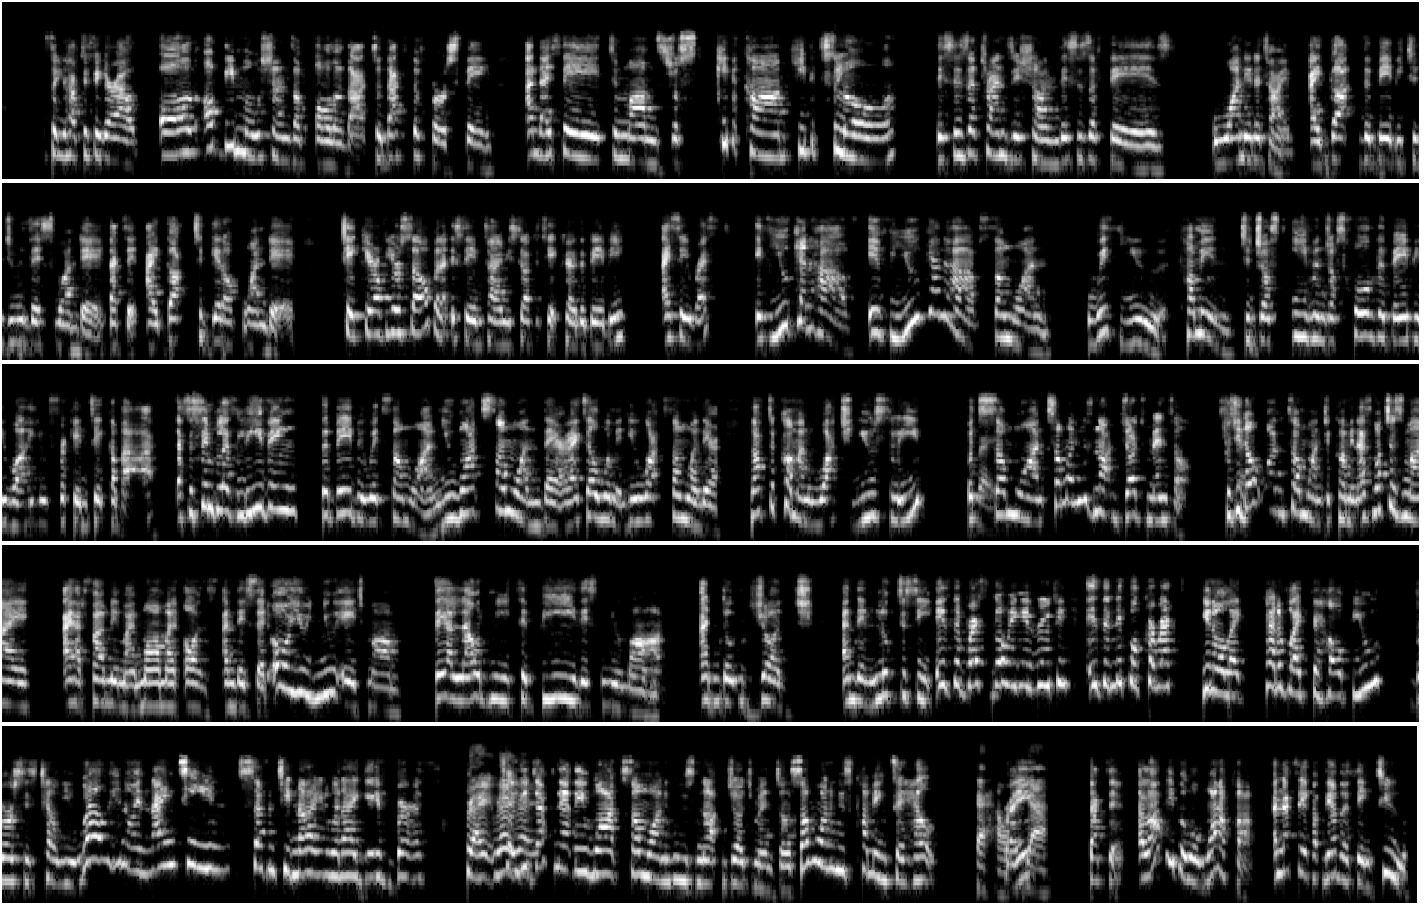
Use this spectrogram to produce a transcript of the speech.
So you have to figure out all of the emotions of all of that. So that's the first thing. And I say to moms, just keep it calm, keep it slow. This is a transition. This is a phase. One at a time. I got the baby to do this one day. That's it. I got to get up one day. Take care of yourself, but at the same time, you still have to take care of the baby. I say rest if you can have if you can have someone with you come in to just even just hold the baby while you freaking take a bath. That's as simple as leaving the baby with someone. You want someone there and i tell women you want someone there not to come and watch you sleep but right. someone someone who's not judgmental. Because you don't want someone to come in. As much as my i had family my mom my aunts and they said oh you new age mom. They allowed me to be this new mom and don't judge and then look to see is the breast going in routine? Is the nipple correct? You know, like kind of like to help you versus tell you, well, you know, in 1979 when I gave birth. Right, right. So right. you definitely want someone who's not judgmental, someone who's coming to help. To help, right? Yeah. That's it. A lot of people will want to come. And that's the, the other thing too.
